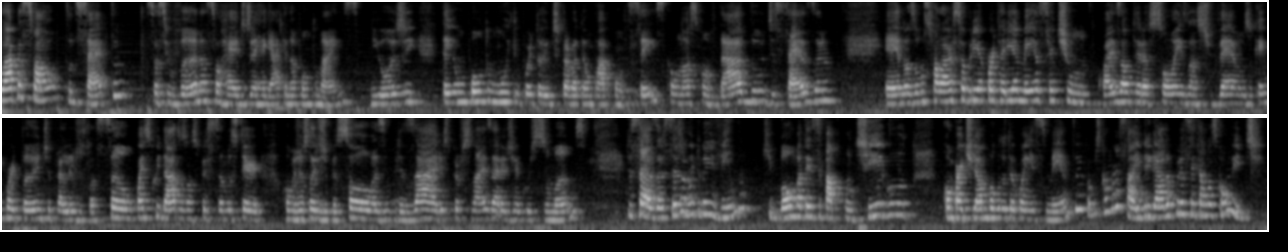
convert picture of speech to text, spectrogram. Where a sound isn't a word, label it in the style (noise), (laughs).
Olá, pessoal, tudo certo? Sou Silvana, sou head de RH aqui na Ponto Mais e hoje tenho um ponto muito importante para bater um papo com vocês, com o nosso convidado de César. É, nós vamos falar sobre a portaria 671, quais alterações nós tivemos, o que é importante para a legislação, quais cuidados nós precisamos ter como gestores de pessoas, empresários, profissionais da área de recursos humanos. De César, seja muito bem-vindo. Que bom bater esse papo contigo, compartilhar um pouco do teu conhecimento e vamos conversar. E obrigada por aceitar o nosso convite.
